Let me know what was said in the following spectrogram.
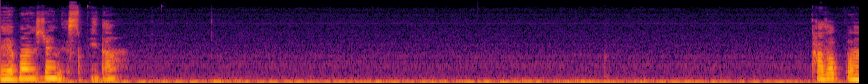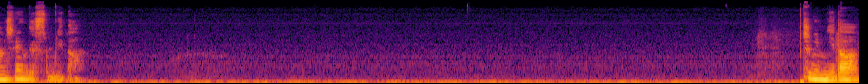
네 번 실행됐습니다. 다섯 번 실행됐습니다. 중입니다.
